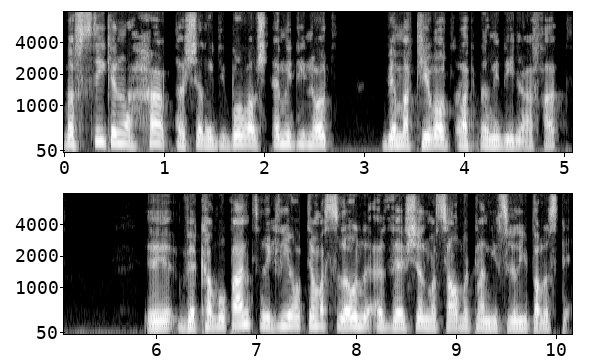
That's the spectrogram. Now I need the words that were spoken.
מפסיק עם החרטה של הדיבור על שתי מדינות ומכירות רק במדינה אחת. אה, וכמובן צריך להיות המסלול הזה של משא ומתן ישראלי פלסטיני,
